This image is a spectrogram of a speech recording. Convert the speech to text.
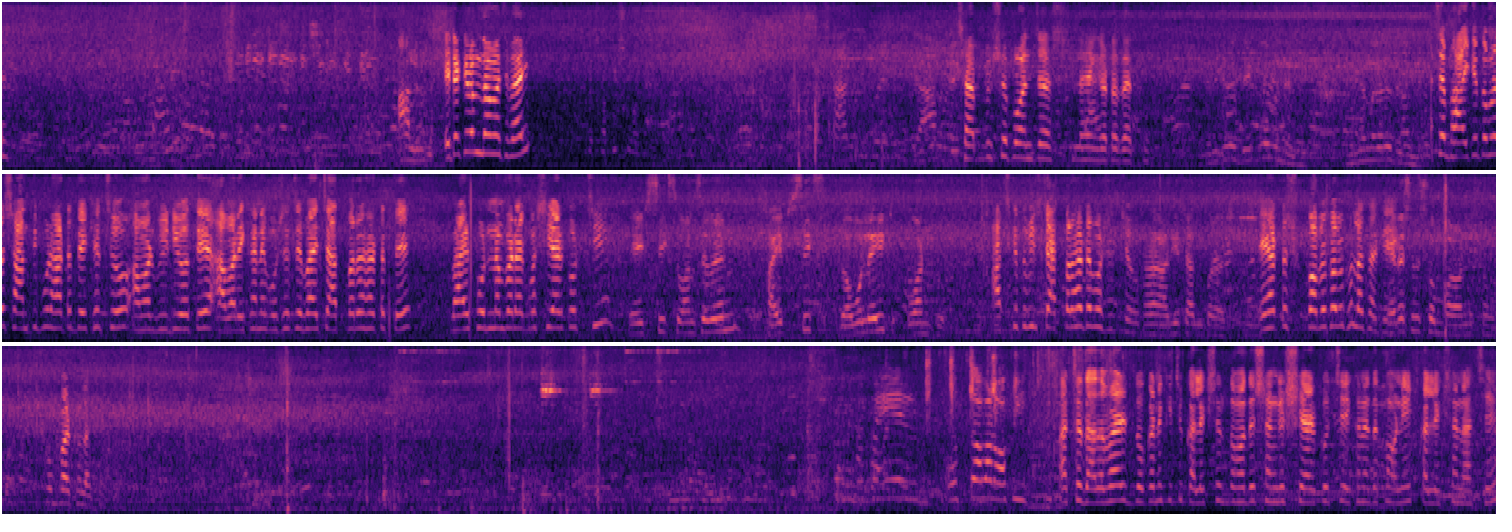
আলু। এটা কিরম দাম আছে ভাই? ছাব্বিশশো পঞ্চাশ লেহেঙ্গাটা দেখো। আচ্ছা ভাইকে তোমরা শান্তিপুর হাটে দেখেছ আমার ভিডিওতে। আবার এখানে বসেছে ভাই চাঁদপাড়ার হাটেতে। ভাইয়ের ফোন নাম্বার একবার শেয়ার করছি। Eight six one seven five six double eight one two আজকে তুমি চাঁদপাড়া হাটে বসেছো? হ্যাঁ আজকে আছে। এই হাটটা কবে কবে খোলা থাকে? এটা শুধু সোমবার অনেক সোমবার। সোমবার খোলা থাকে। ওর তো আবার অফিস আচ্ছা দাদা ভাইয়ের দোকানে কিছু কালেকশন তোমাদের সঙ্গে শেয়ার করছি। এখানে দেখো অনেক কালেকশন আছে।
